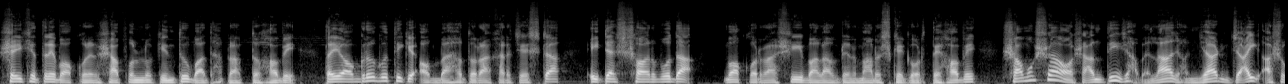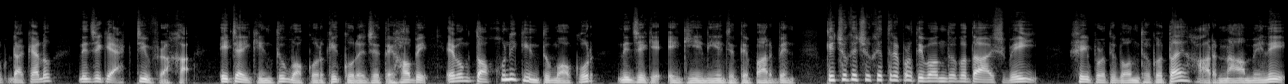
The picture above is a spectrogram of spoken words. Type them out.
সেই ক্ষেত্রে মকরের সাফল্য কিন্তু বাধাপ্রাপ্ত হবে। তাই অগ্রগতিকে অব্যাহত রাখার চেষ্টা, এটা সর্বদা মকর রাশি বা লগ্নের মানুষকে করতে হবে। সমস্যা, অশান্তি, ঝামেলা, ঝঞ্ঝাট, যাই আসুক না কেন, নিজেকে অ্যাক্টিভ রাখা, এটাই কিন্তু মকরকে করে যেতে হবে এবং তখনই কিন্তু মকর নিজেকে এগিয়ে নিয়ে যেতে পারবেন। কিছু কিছু ক্ষেত্রে প্রতিবন্ধকতা আসবেই। সেই প্রতিবন্ধকতায় হার না মেনে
